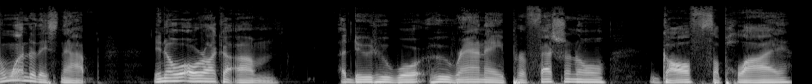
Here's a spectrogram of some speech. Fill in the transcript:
No wonder they snapped. You know, or like a um a dude who wore who ran a professional golf supply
